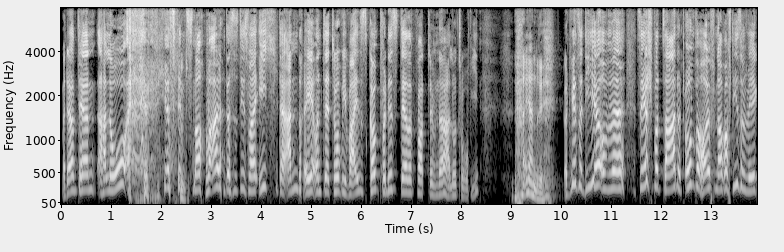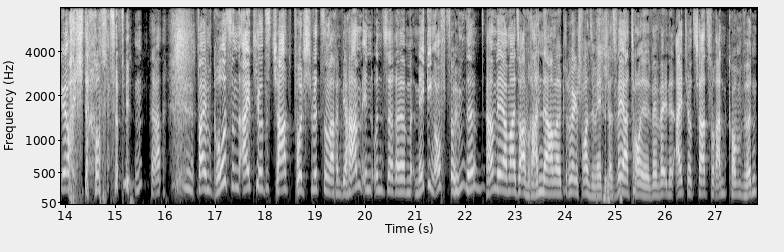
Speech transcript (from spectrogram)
Meine Damen und Herren, hallo, wir sind's nochmal. Das ist diesmal ich, der André und der Tobi Weiß, Komponist der Forthymne. Hallo Tobi. Hi André. Und wir sind hier, um äh, sehr spontan und unbeholfen auch auf diesem Wege euch darum zu bitten, ja, beim großen iTunes Chart Push mitzumachen. Wir haben in unserem Making of zur Hymne, haben wir ja mal so am Rande haben wir drüber gesprochen, so Mensch, das wäre ja toll, wenn wir in den iTunes Charts vorankommen würden.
